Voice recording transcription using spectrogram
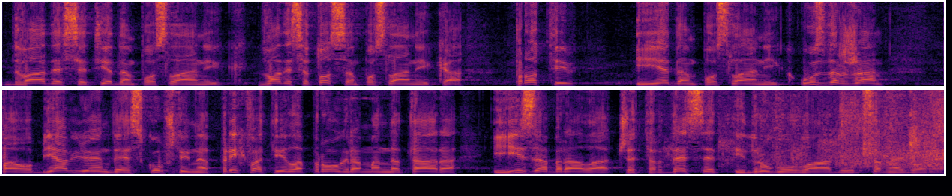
21 poslanik, 28 poslanika protiv i jedan poslanik uzdržan, pa objavljujem da je Skupština prihvatila program mandatara i izabrala 42. vladu Crne Gore.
